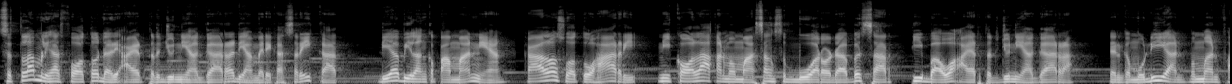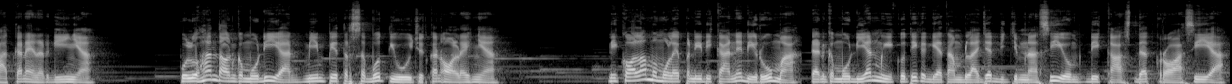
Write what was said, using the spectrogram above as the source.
Setelah melihat foto dari air terjun Niagara di Amerika Serikat, dia bilang ke pamannya kalau suatu hari Nikola akan memasang sebuah roda besar di bawah air terjun Niagara dan kemudian memanfaatkan energinya. Puluhan tahun kemudian, mimpi tersebut diwujudkan olehnya. Nikola memulai pendidikannya di rumah dan kemudian mengikuti kegiatan belajar di gimnasium di Karlsbad, Kroasia.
